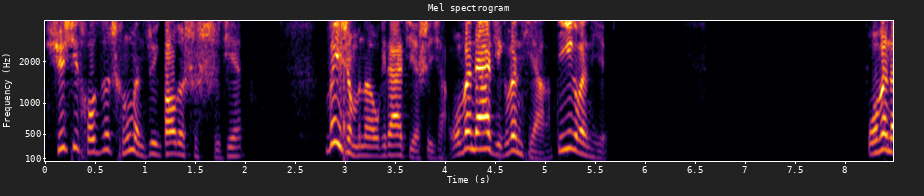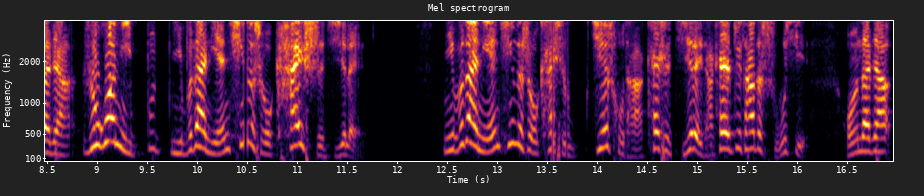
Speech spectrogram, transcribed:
学习投资成本最高的是时间。为什么呢？我给大家解释一下。我问大家几个问题啊。第一个问题，我问大家：如果你不你不在年轻的时候开始积累，你不在年轻的时候开始接触它，开始积累它，开始对它的熟悉，我问大家，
